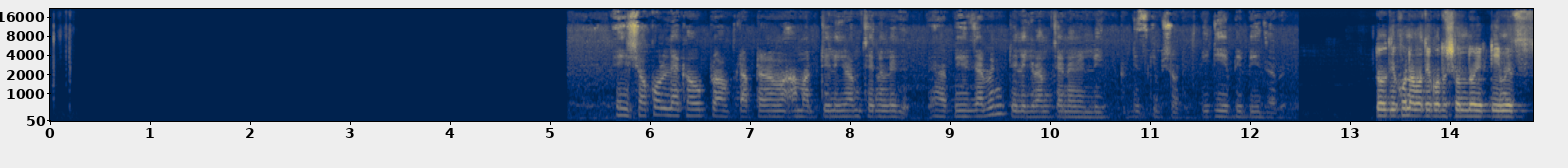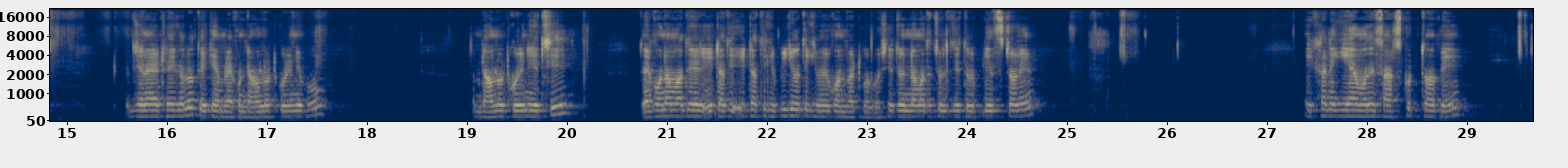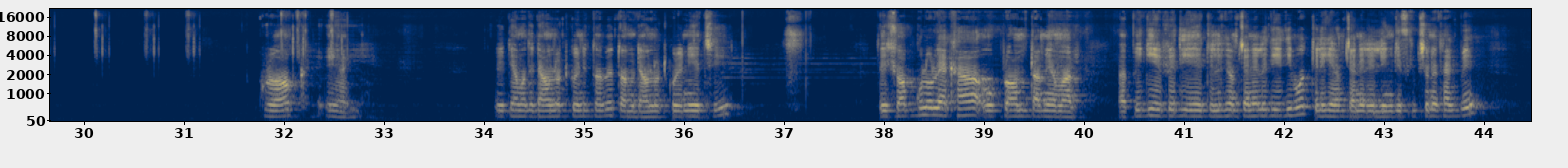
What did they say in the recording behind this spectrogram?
এই সকল লেখা ও প্রম্পট আপনারা আমার টেলিগ্রাম চ্যানেলে পেয়ে যাবেন। টেলিগ্রাম চ্যানেলের লিঙ্ক ডিসক্রিপশনে পিডিএফ পেয়ে যাবেন। তো দেখুন আমাদের কত সুন্দর একটি ইমেজ জেনারেট হয়ে গেল, তো এটি আমরা এখন ডাউনলোড করে নেব। ডাউনলোড করে নিয়েছি। তো এখন আমাদের এটা এটা থেকে ভিডিওতে কীভাবে কনভার্ট করব, সেই জন্য আমাদের চলে যেতে হবে প্লে স্টোরে এখানে গিয়ে আমাদের সার্চ করতে হবে ক্রক এআই এটি আমাদের ডাউনলোড করে নিতে হবে, তো আমি ডাউনলোড করে নিয়েছি। এই সবগুলো লেখা ও প্রম্পট আমি আমার পিডিএফ এ দিয়ে টেলিগ্রাম চ্যানেলে দিয়ে দিব। টেলিগ্রাম চ্যানেলের লিঙ্ক ডিসক্রিপশনে থাকবে।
